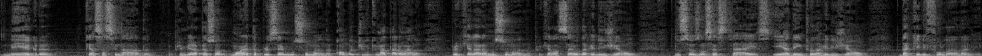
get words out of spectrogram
negra que é assassinada, a primeira pessoa morta por ser muçulmana. Qual o motivo que mataram ela? Porque ela era muçulmana, porque ela saiu da religião dos seus ancestrais e adentrou na religião daquele fulano ali.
